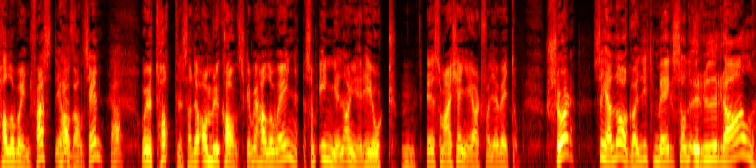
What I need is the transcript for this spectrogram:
halloweenfest i Yes. hagen sin. Ja. Og har tatt til seg det amerikanske med halloween, som ingen andre har gjort. Mm. Eh, Som jeg kjenner, i hvert fall. Jeg vet om. Sjøl så jeg laga en litt mer sånn rural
